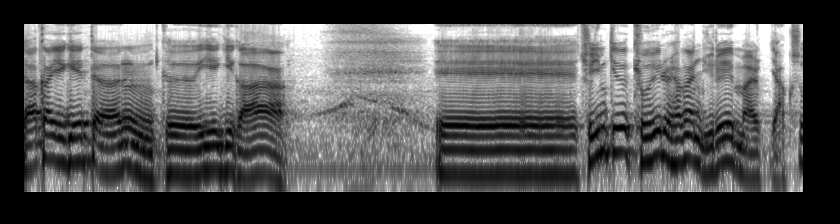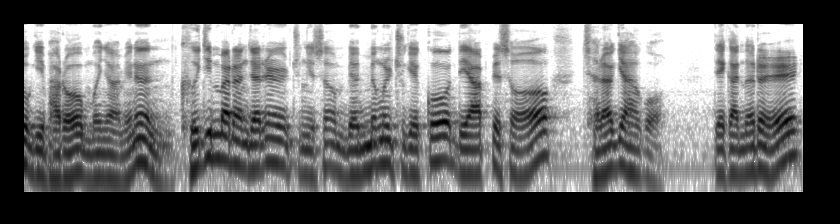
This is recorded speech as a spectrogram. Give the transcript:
그 아까 얘기했던 그 얘기가 에, 주님께서 교회를 향한 유래의 말 약속이 바로 뭐냐면은 거짓말한 자를 중에서 몇 명을 주겠고 내 앞에서 절하게 하고 내가 너를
